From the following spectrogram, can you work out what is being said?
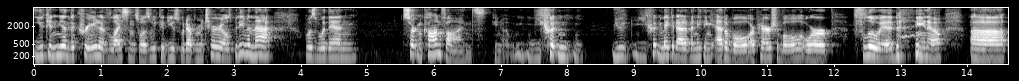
you can, you know, the creative license was we could use whatever materials, but even that was within certain confines. You know, you couldn't, you, you couldn't make it out of anything edible or perishable or fluid, you know. Uh,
